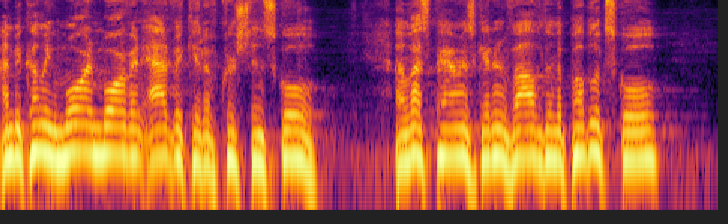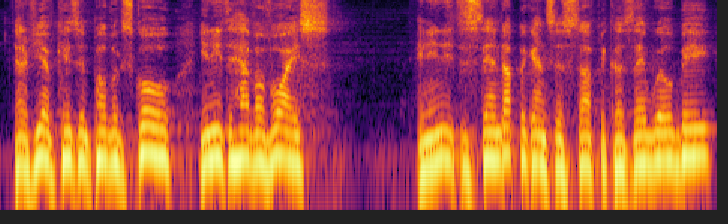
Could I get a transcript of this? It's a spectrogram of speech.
I'm becoming more and more of an advocate of Christian school. Unless parents get involved in the public school, and if you have kids in public school, you need to have a voice and you need to stand up against this stuff because they will be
